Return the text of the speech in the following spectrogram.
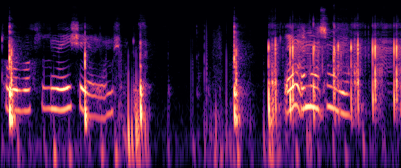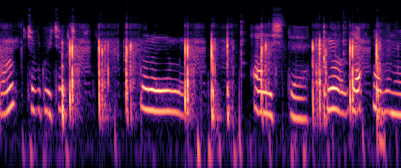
Torbaksız ne işe yarıyormuş bu kız? Değil mi? Hemen akşam uyuyor. Tamam. Çabuk uyu çabuk çabuk. Ben uyuyamıyorum. Al işte. Ne oldu? Yapma bunu.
